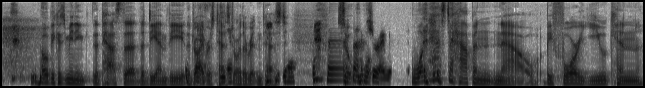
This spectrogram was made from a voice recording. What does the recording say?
oh, because meaning the pass the the DMV, the driver's yes, test, yeah. or the written test. Yeah. So I'm wh- sure I will. what has to happen now before you can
